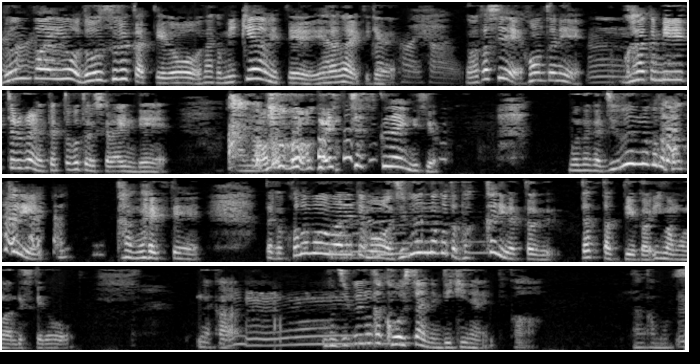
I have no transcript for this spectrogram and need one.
分配をどうするかっていうのを、なんか見極めてやらないといけない。はいはいはい。私、本当にうん500ミリリットルぐらいのペットボトルしかないんで、あの、めっちゃ少ないんですよ。もうなんか自分のことばっかり考えて、だから子供生まれても自分のことばっかりだった、だったっていうか今もなんですけど、なんか、もう自分がこうしたいのにできないとか、なんかもうそう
